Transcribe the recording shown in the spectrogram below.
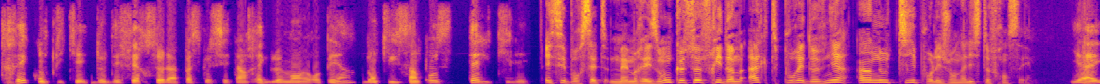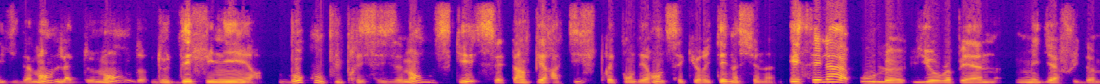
très compliqué de défaire cela parce que c'est un règlement européen, donc il s'impose tel qu'il est. Et c'est pour cette même raison que ce Freedom Act pourrait devenir un outil pour les journalistes français il y a évidemment la demande de définir beaucoup plus précisément ce qui est cet impératif prépondérant de sécurité nationale. Et c'est là où le European Media Freedom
